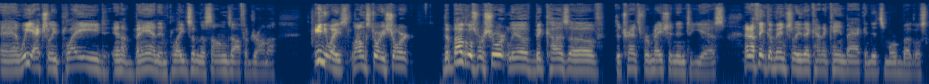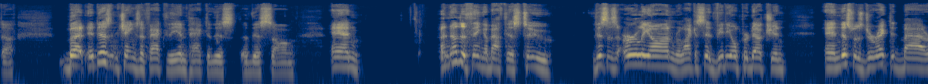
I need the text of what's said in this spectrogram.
and we actually played in a band and played some of the songs off of drama. Anyways, long story short, the Buggles were short lived because of the transformation into Yes. And I think eventually they kind of came back and did some more Buggle stuff. But it doesn't change the fact of the impact of this of this song. And another thing about this too, this is early on, like I said, video production, and this was directed by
